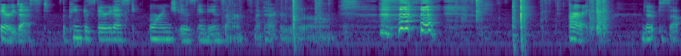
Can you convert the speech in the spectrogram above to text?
Fairy Dust. The pink is Fairy Dust. Orange is Indian Summer. My packages are wrong. All right. Note to self.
